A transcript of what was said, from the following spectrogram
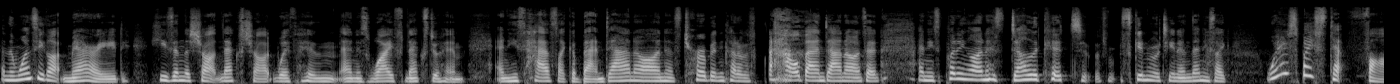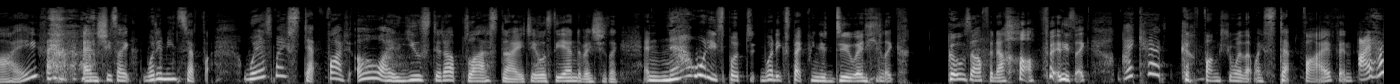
And then once he got married, he's in the shot next shot with him and his wife next to him, and he has like a bandana on, his turban kind of towel bandana on, and and he's putting on his delicate skin routine, and then he's like. Where's my step five? And she's like, What do you mean step five? Where's my step five? Oh, I used it up last night. It was the end of it. She's like, And now what do you supposed what do you expect me to do? And he like goes off in a huff and he's like, I can't function without my step five. And I haven't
